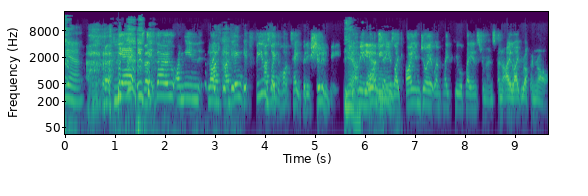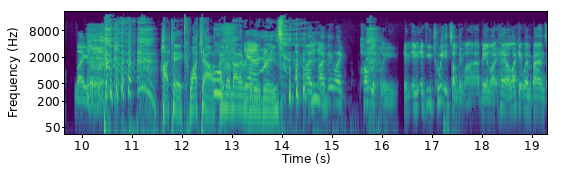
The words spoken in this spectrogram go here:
yeah. yeah is But- it though i mean like I- I it, think- it, it feels I like think- a hot take but it shouldn't be you know Yeah. what i mean Yeah, all I i'm mean- saying is like i enjoy it when play, people play instruments and i like rock and roll like hot take. Watch out. I know not everybody yeah. agrees. I, I Mhm. think like publicly, if, if if you tweeted something like that, being like, "Hey, I like it when bands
